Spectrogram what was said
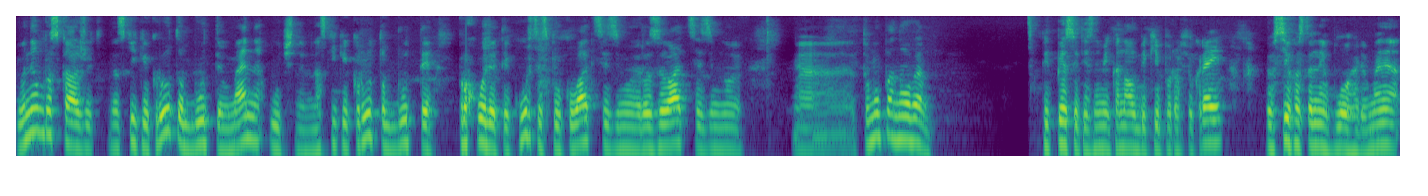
і вони вам розкажуть, наскільки круто бути в мене учнем, наскільки круто бути, проходити курси, спілкуватися зі мною, розвиватися зі мною. Е, тому, панове, підписуйтесь на мій канал Beekeeper of Ukraine. До всіх остальних блогерів. У мене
